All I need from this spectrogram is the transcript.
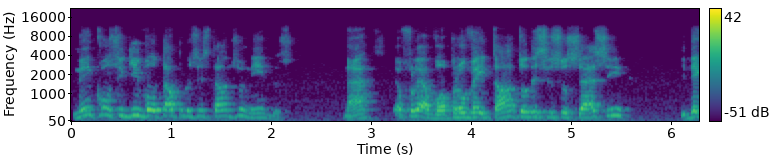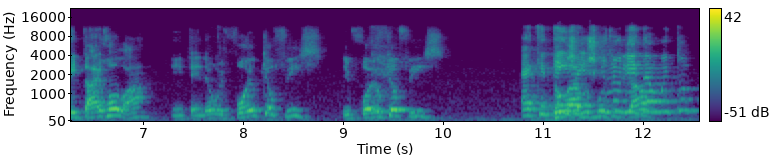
Nem consegui voltar para os Estados Unidos. Né? Eu falei, ah, vou aproveitar todo esse sucesso e, e deitar e rolar, entendeu? E foi o que eu fiz. E foi o que eu fiz. É que tem gente que não lida muito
